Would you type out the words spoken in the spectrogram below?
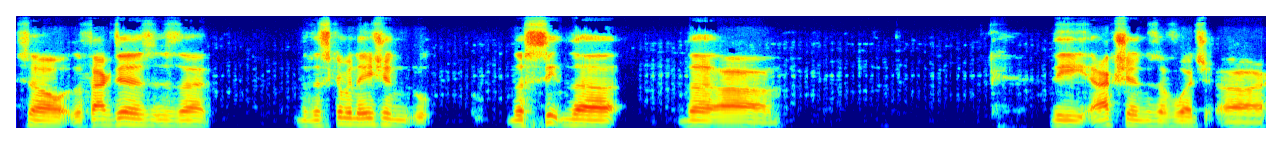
So the fact is, is that the discrimination, the the the uh, the actions of which are.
